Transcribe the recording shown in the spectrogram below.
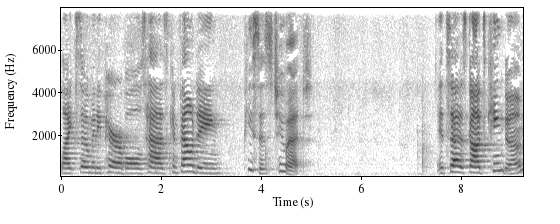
like so many parables, has confounding pieces to it. It says God's kingdom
